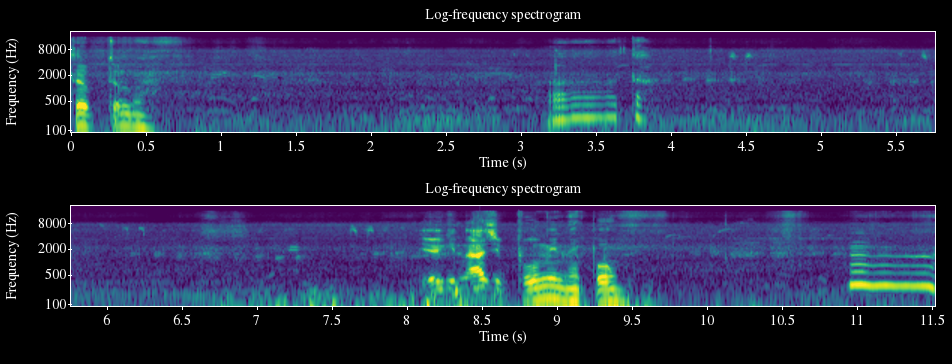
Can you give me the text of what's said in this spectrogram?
덥더만. 아따. 여긴 아직 봄이네 봄. 아.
